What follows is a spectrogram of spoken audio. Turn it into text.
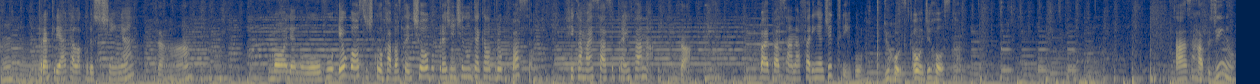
Uhum. Pra criar aquela crostinha. Tá. Molha no ovo. Eu gosto de colocar bastante ovo pra gente não ter aquela preocupação. Fica mais fácil pra empanar. Tá. Vai passar na farinha de trigo. De rosca. Ou de rosca. Assa rapidinho?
